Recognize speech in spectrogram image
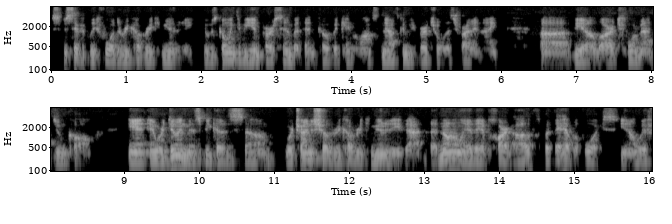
specifically for the recovery community. It was going to be in person, but then COVID came along, so now it's going to be virtual this Friday night uh, via a large format Zoom call. And, and we're doing this because um, we're trying to show the recovery community that that not only are they a part of, but they have a voice. You know, if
